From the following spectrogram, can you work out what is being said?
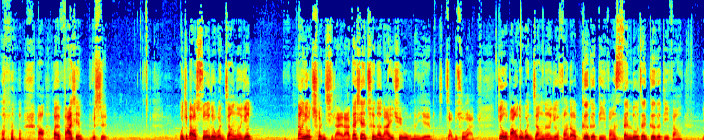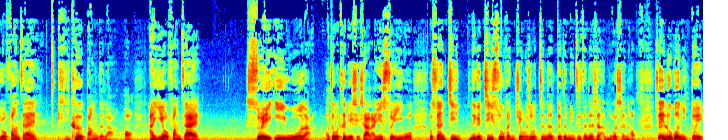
好，后来发现不是，我就把我所有的文章呢，又当有存起来了，但现在存到哪里去，我们也找不出来。就我把我的文章呢，又放到各个地方，散落在各个地方。有放在匹克邦的啦，哦，啊也有放在随意窝啦，哦，这我特别写下来，因为随意窝，我虽然记那个技术很久，可是我真的对这名字真的是很陌生哈。所以如果你对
